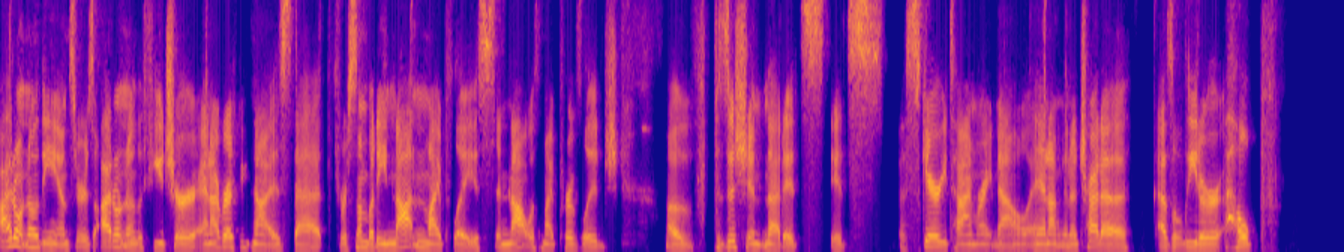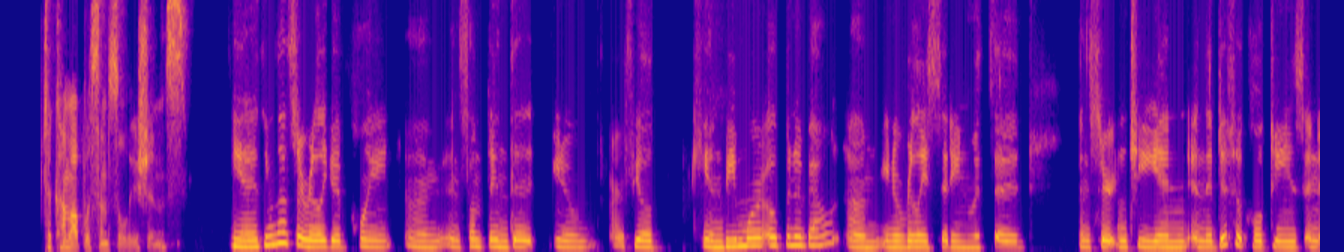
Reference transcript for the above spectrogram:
I don't know the answers. I don't know the future. And I recognize that for somebody not in my place and not with my privilege of position, that it's it's a scary time right now. And I'm gonna try to, as a leader, help to come up with some solutions. Yeah, I think that's a really good point, um, and something that you know our field can be more open about. Um, you know, really sitting with the uncertainty and, and the difficulties and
